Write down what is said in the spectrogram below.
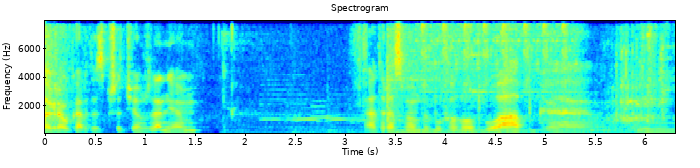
Zagrał kartę z przeciążeniem. A teraz mam wybuchową pułapkę. I...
